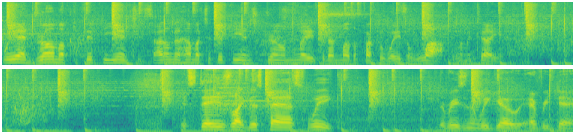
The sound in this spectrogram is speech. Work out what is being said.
We had drum up to 50 inches. I don't know how much a 50 inch drum weighs, but that motherfucker weighs a lot, let me tell you. It's days like this past week, the reason that we go every day.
